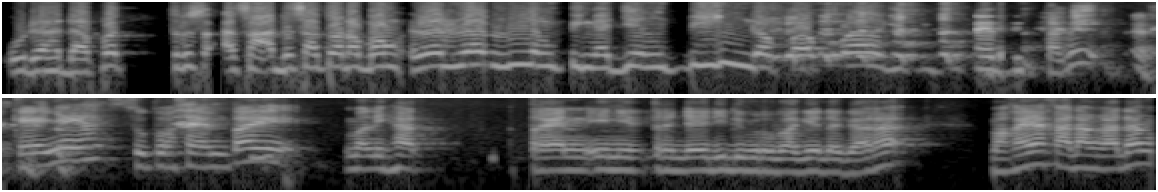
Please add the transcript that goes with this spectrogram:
udah dapet terus ada satu anak bawang "Lah, lah, lu yang pink aja yang pink gak apa-apa gitu Tapi kayaknya ya Super Sentai melihat tren ini terjadi di berbagai negara, makanya kadang-kadang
